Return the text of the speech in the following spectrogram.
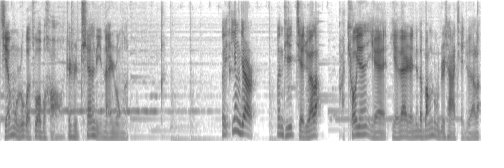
节目如果做不好，真是天理难容啊！所以硬件问题解决了啊，调音也也在人家的帮助之下解决了。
